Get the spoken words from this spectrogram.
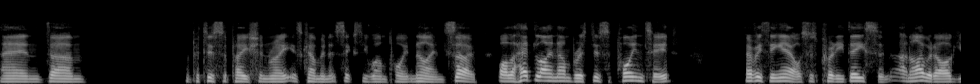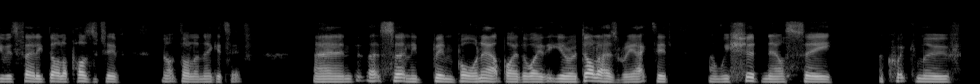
and um, the participation rate is coming at 61.9. So while the headline number is disappointed, everything else is pretty decent, and I would argue is fairly dollar positive not dollar negative. And that's certainly been borne out by the way that euro dollar has reacted. And we should now see a quick move,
